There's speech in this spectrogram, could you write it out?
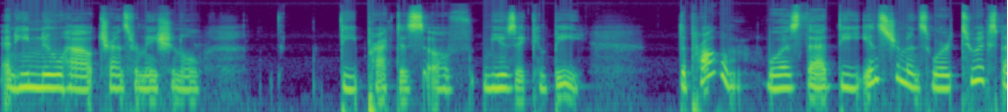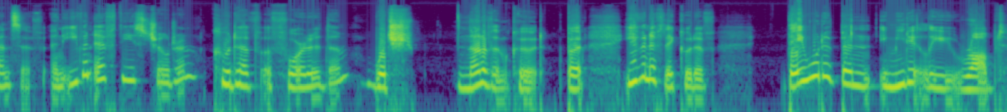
and he knew how transformational the practice of music can be. The problem was that the instruments were too expensive, and even if these children could have afforded them, which None of them could. But even if they could have, they would have been immediately robbed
